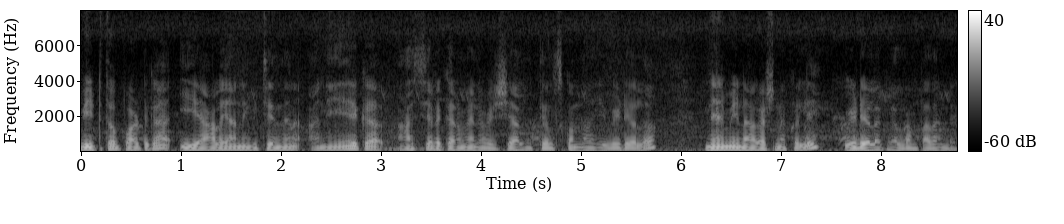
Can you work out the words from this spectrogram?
వీటితో పాటుగా ఈ ఆలయానికి చెందిన అనేక ఆశ్చర్యకరమైన విషయాలను తెలుసుకుందాం ఈ వీడియోలో. నేను మీ నాగార్జున కొల్లి. వీడియోలోకి వెళ్దాం పదండి.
